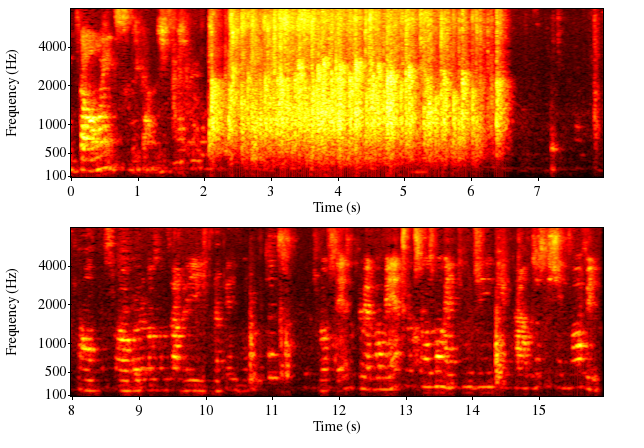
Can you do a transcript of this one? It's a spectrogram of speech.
Então, é isso. Obrigada, gente. Então, pessoal, agora nós vamos abrir para perguntas vocês no primeiro momento e no segundo momento de quem está nos assistindo ao vivo.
